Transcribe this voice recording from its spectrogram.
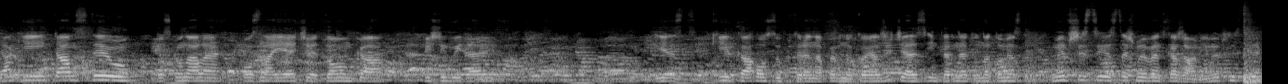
jak i tam z tyłu doskonale poznajecie Tomka Fishing with Dave. Jest kilka osób, które na pewno kojarzycie z internetu, natomiast my wszyscy jesteśmy wędkarzami. My wszyscy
